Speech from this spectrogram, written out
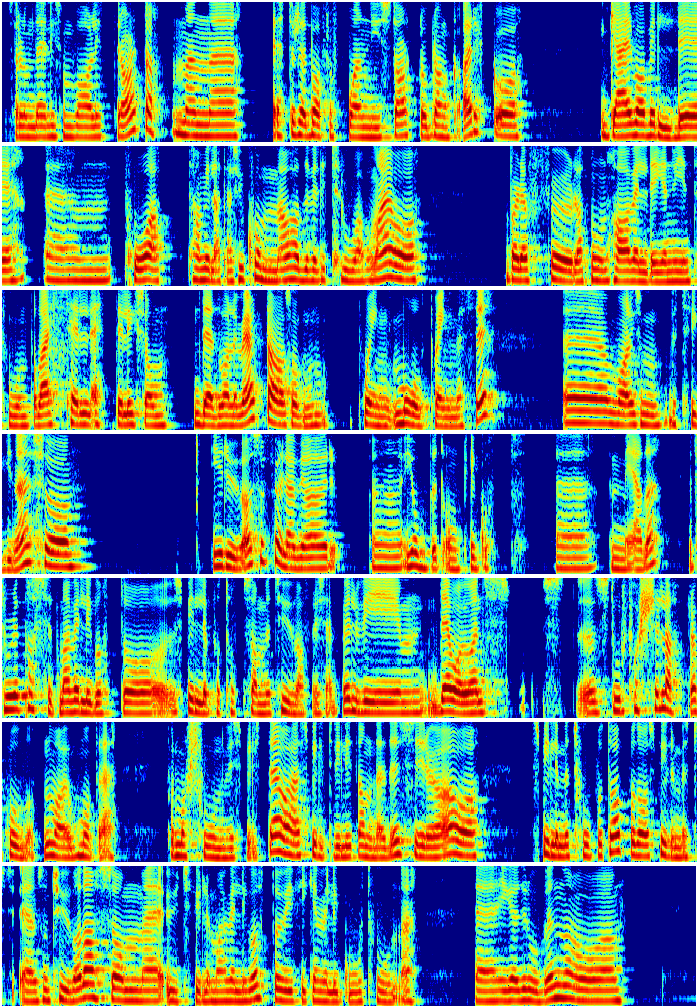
Selv om det liksom var litt rart, da. Men rett og slett bare for å få en ny start og blanke ark. Og Geir var veldig på at han ville at jeg skulle komme, og hadde veldig troa på meg. og bare det å føle at noen har veldig genuin troen på deg, selv etter liksom det du har levert, da, sånn poeng, målpoengmessig, uh, var liksom betryggende. Så i Røa så føler jeg vi har uh, jobbet ordentlig godt uh, med det jeg tror det passet meg veldig godt å spille på topp sammen med Tuva, f.eks. Det var jo en stor forskjell da, fra Kolbotn. var jo på en måte formasjonen vi spilte, og her spilte vi litt annerledes i Røa. og Spille med to på topp, og da spille med en som Tuva, da, som eh, utfyller meg veldig godt. Og vi fikk en veldig god tone eh, i garderoben. og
